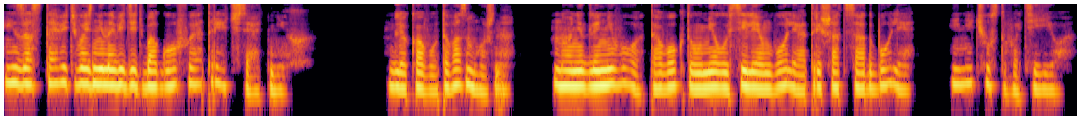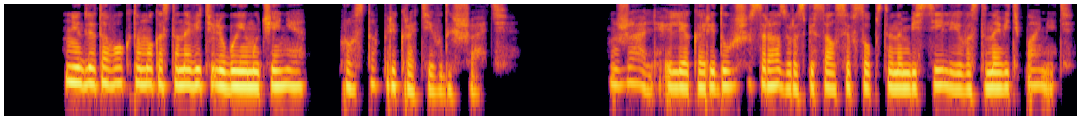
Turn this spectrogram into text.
и заставить возненавидеть богов и отречься от них? Для кого-то возможно, но не для него, того, кто умел усилием воли отрешаться от боли и не чувствовать ее. Не для того, кто мог остановить любые мучения, просто прекратив дышать. Жаль, лекарь душ сразу расписался в собственном бессилии восстановить память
